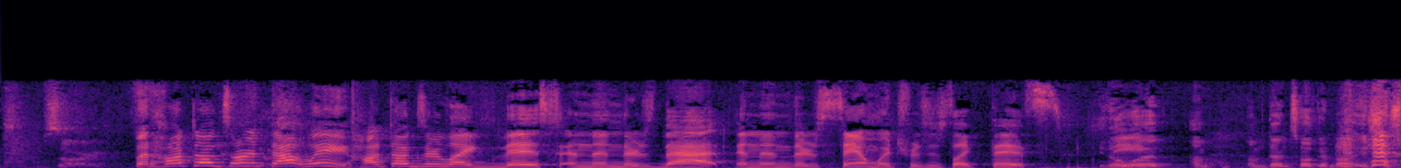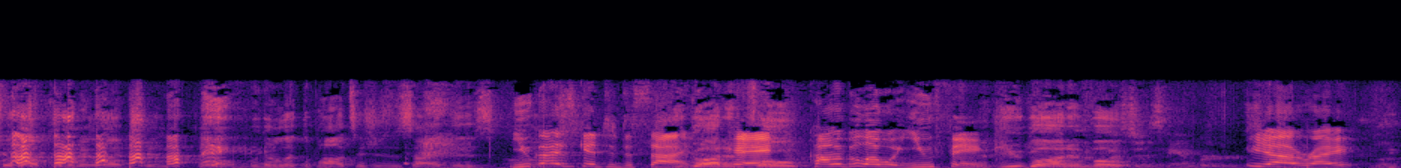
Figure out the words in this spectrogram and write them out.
I'm sorry. But hot dogs aren't that way. Hot dogs are like this, and then there's that, and then there's sandwich, which is like this. You know See? what? I'm, I'm done talking about issues for the upcoming election. Um, we're gonna let the politicians decide this. You Um, guys get to decide. You go out and okay? vote. Comment below what you think. You go out and vote. Questions, hamburgers. Yeah, right. You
